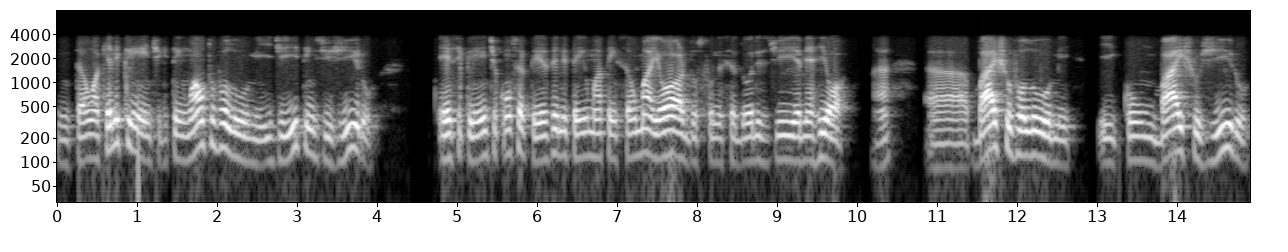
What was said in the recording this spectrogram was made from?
Então, aquele cliente que tem um alto volume e de itens de giro, esse cliente com certeza ele tem uma atenção maior dos fornecedores de MRO. Né? Uh, baixo volume e com baixo giro,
